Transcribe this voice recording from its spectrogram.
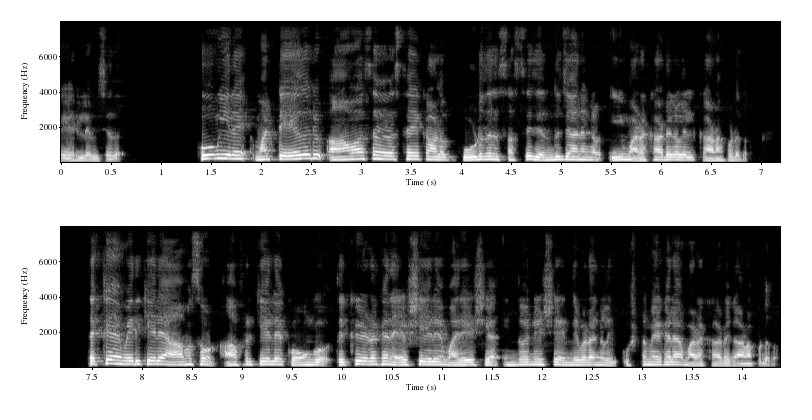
പേര് ലഭിച്ചത്. ഭൂമിയിലെ മറ്റേതൊരു ആവാസ വ്യവസ്ഥയെക്കാളും കൂടുതൽ സസ്യജന്തുജാലങ്ങൾ ഈ മഴക്കാടുകളിൽ കാണപ്പെടുന്നു. തെക്കേ അമേരിക്കയിലെ ആമസോൺ ആഫ്രിക്കയിലെ കോങ്കോ തെക്ക് കിഴക്കൻ ഏഷ്യയിലെ മലേഷ്യ ഇന്തോനേഷ്യ എന്നിവിടങ്ങളിൽ ഉഷ്ണമേഖലാ മഴക്കാട് കാണപ്പെടുന്നു.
